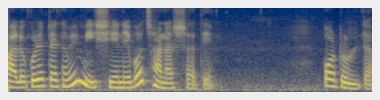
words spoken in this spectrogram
ভালো করে এটাকে আমি মিশিয়ে নেব ছানার সাথে। পটলটা,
